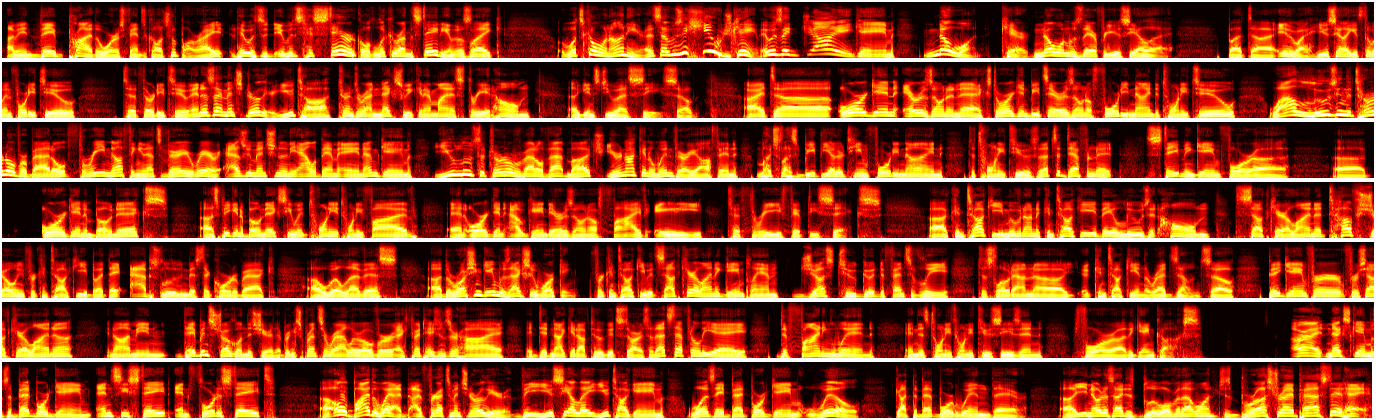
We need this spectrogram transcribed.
I mean, they probably the worst fans of college football, right? It was it was hysterical to look around the stadium. It was like, what's going on here? It was a huge game. It was a giant game. No one cared. No one was there for UCLA. But uh, either way, UCLA gets the win, forty-two to 32. And as I mentioned earlier, Utah turns around next week and they're minus three at home against USC. So all right, uh, Oregon, Arizona next. Oregon beats Arizona 49 to 22 while losing the turnover battle 3 nothing, and that's very rare. As we mentioned in the Alabama A&M game, you lose the turnover battle that much, you're not going to win very often, much less beat the other team 49 to 22. So that's a definite statement game for uh, uh, Oregon and Bo Nix. Uh, speaking of Bo Nix, he went 20 to 25, and Oregon outgained Arizona 580 to 356. Uh, Kentucky, moving on to Kentucky, they lose at home to South Carolina. Tough showing for Kentucky, but they absolutely missed their quarterback, uh, Will Levis. Uh, the rushing game was actually working for Kentucky, but South Carolina game plan just too good defensively to slow down uh, Kentucky in the red zone. So big game for for South Carolina. You know, I mean, they've been struggling this year. They bring Spencer Rattler over. Expectations are high. They did not get off to a good start. So that's definitely a defining win in this 2022 season for uh, the Gamecocks. All right, next game was a betboard game NC State and Florida State. Uh, oh, by the way, I, I, forgot to mention earlier the UCLA Utah game was a betboard game. Will got the betboard win there. Uh, you notice I just blew over that one, just brushed right past it. Hey,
